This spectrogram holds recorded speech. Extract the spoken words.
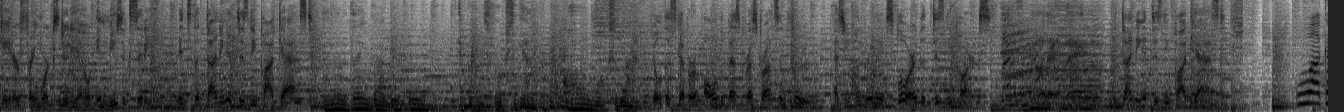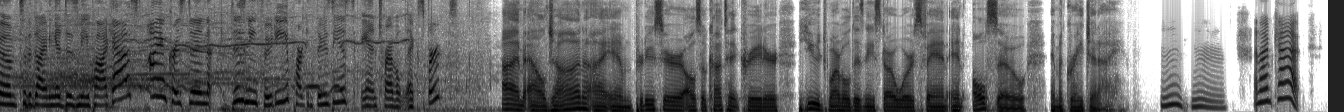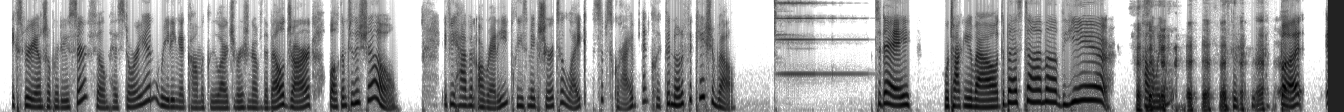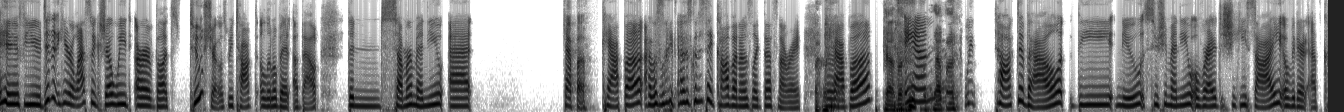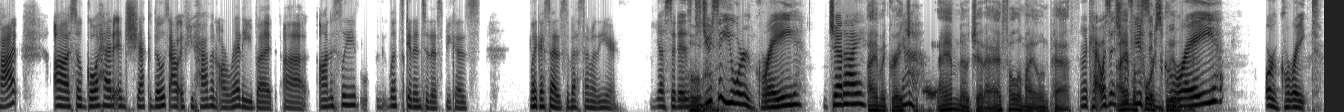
Gator Framework Studio in Music City. It's the Dining at Disney podcast. You know the thing about good food? It brings folks together, all walks of life. You'll discover all the best restaurants and food as you hungrily explore the Disney parks. Let's do this thing! The Dining at Disney podcast. Welcome to the Dining at Disney podcast. I am Kristen, Disney foodie, park enthusiast, and travel expert. I'm Aljon. I am producer, also content creator, huge Marvel, Disney, Star Wars fan, and also am a gray Jedi. Mm-hmm. And I'm Cat, experiential producer, film historian, reading a comically large version of The Bell Jar. Welcome to the show. If you haven't already, please make sure to like, subscribe, and click the notification bell. Today, we're talking about the best time of the year, Halloween. but if you didn't hear last week's show, we are that's two shows. We talked a little bit about the summer menu at Kappa. Kappa. I was like, I was going to say Kava, and I was like, that's not right. Uh-huh. Kappa. Kappa. And Kappa. we talked about the new sushi menu over at Shiki Sai over there at Epcot. Uh, so go ahead and check those out if you haven't already. But uh, honestly, let's get into this because, like I said, it's the best time of the year. Yes, it is. Ooh. Did you say you were gray Jedi? I am a gray Yeah. Jedi. I am no Jedi. I follow my own path. Okay, I wasn't sure am if you Force said wielder. gray or great.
